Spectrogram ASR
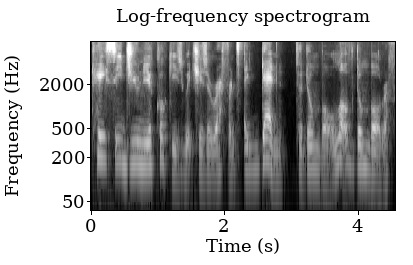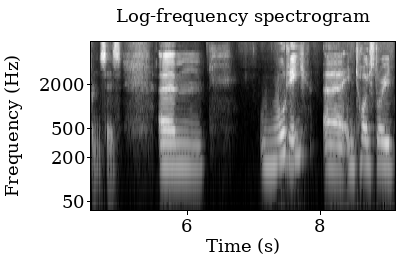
Casey Junior Cookies, which is a reference again to Dumbo. A lot of Dumbo references. Um, Woody uh, in Toy Story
